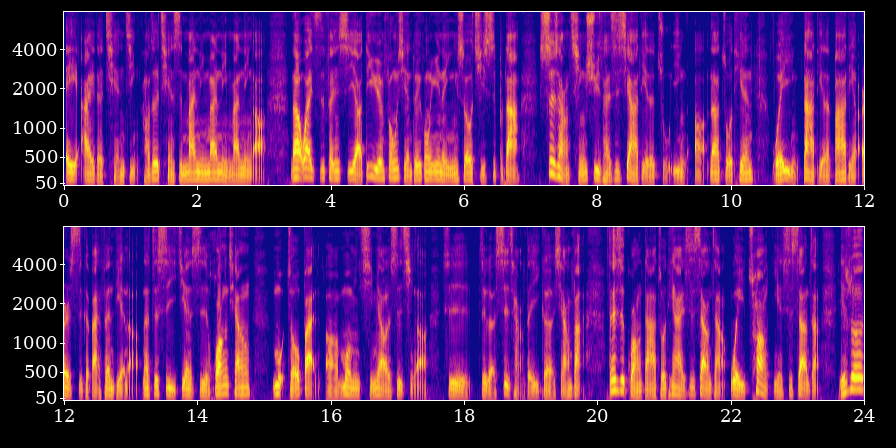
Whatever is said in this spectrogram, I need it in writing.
AI 的前景。好，这个钱是 money money money 啊。那外资分析啊，地缘风险对供应的营收其实不大，市场情绪才是下跌的主因啊。那昨天尾影大跌了八点二四个百分点了。那这是一件是荒腔莫走板啊，莫名其妙的事情啊，是这个市场的一个想法。但是广达昨天还是上涨，伟创也是上涨，也就是说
